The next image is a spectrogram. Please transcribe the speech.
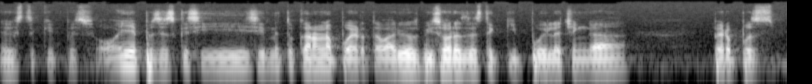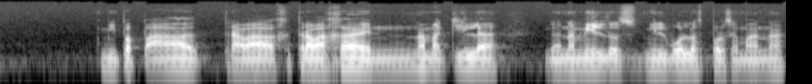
Este, que pues, oye, pues es que sí, sí me tocaron la puerta varios visores de este equipo y la chingada. Pero pues mi papá trabaja, trabaja en una maquila, gana mil, dos mil bolas por semana.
